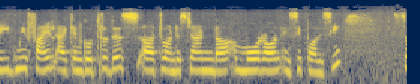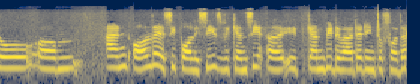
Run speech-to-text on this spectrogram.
readme file. I can go through this uh, to understand uh, more on se policy. So um, and all the SE policies we can see uh, it can be divided into further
